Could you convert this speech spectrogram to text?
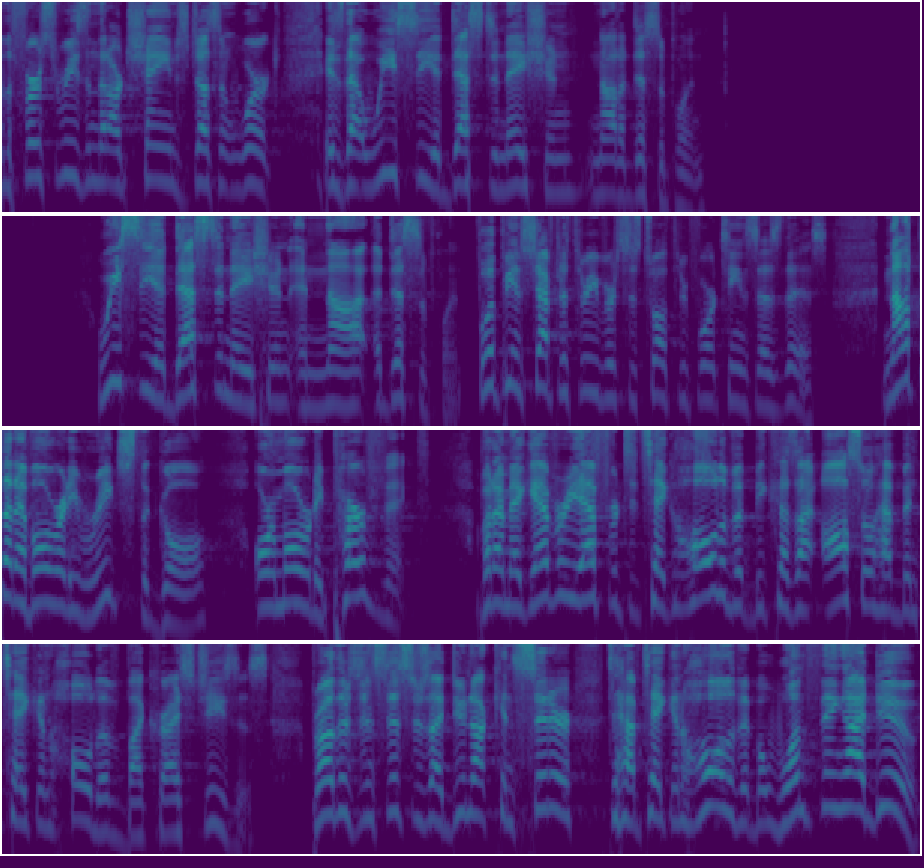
the first reason that our change doesn't work is that we see a destination, not a discipline. We see a destination and not a discipline. Philippians chapter 3, verses 12 through 14 says this Not that I've already reached the goal or I'm already perfect but I make every effort to take hold of it because I also have been taken hold of by Christ Jesus. Brothers and sisters, I do not consider to have taken hold of it, but one thing I do,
